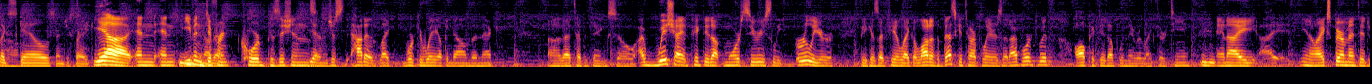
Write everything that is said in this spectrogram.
like scales and just like Yeah, and and even and all that. different chord positions Yeah. and just how to like work your way up and down the neck. uh, that type of thing. So I wish I had picked it up more seriously earlier because I feel like a lot of the best guitar players that I've worked with all picked it up when they were like 13. And I, I, you know, I experimented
